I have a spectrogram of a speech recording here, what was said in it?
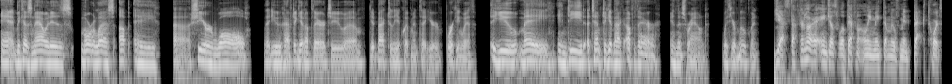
and because now it is more or less up a uh, sheer wall that you have to get up there to um, get back to the equipment that you're working with. You may indeed attempt to get back up there in this round with your movement. Yes, Dr. Laura Angels will definitely make the movement back towards,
